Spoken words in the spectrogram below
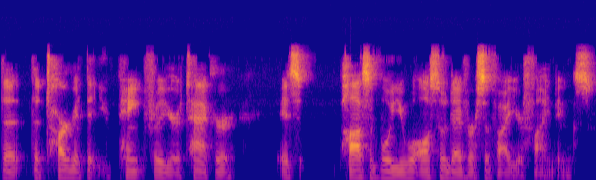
the, the target that you paint for your attacker, it's possible you will also diversify your findings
